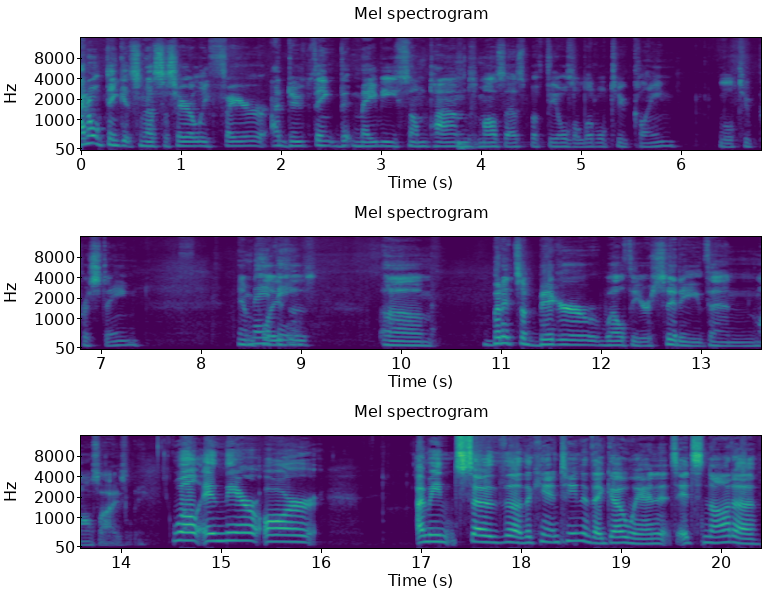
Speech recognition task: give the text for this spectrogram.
I don't think it's necessarily fair. I do think that maybe sometimes Mos Espa feels a little too clean, a little too pristine in Maybe. places. Um, but it's a bigger, wealthier city than Mos Eisley. Well, and there are, I mean, so the the cantina they go in, it's it's not a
